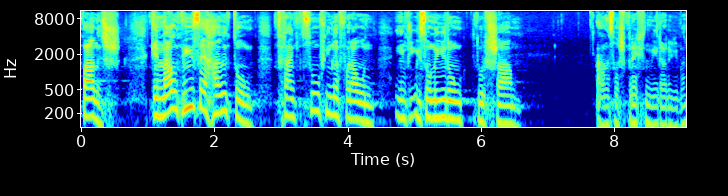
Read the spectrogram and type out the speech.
Falsch. Genau diese Haltung treibt so viele Frauen in die Isolierung durch Scham. Also sprechen wir darüber.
